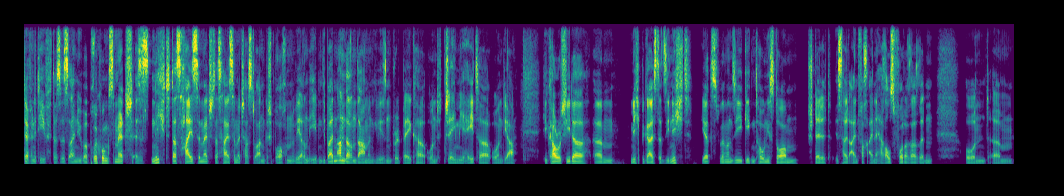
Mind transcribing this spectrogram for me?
Definitiv. Das ist ein Überbrückungsmatch. Es ist nicht das heiße Match. Das heiße Match hast du angesprochen, wären eben die beiden anderen Damen gewesen, Britt Baker und Jamie Hater. Und ja, Hikaru Shida, ähm, mich begeistert sie nicht. Jetzt, wenn man sie gegen Tony Storm stellt, ist halt einfach eine Herausfordererin. Und ähm,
